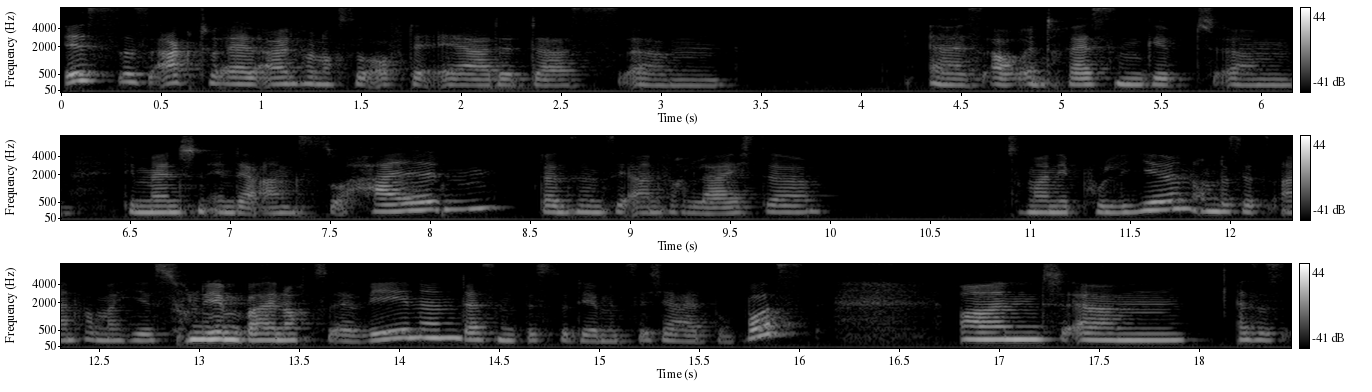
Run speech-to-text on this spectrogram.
ist es aktuell einfach noch so auf der Erde, dass ähm, es auch Interessen gibt, ähm, die Menschen in der Angst zu halten. Dann sind sie einfach leichter zu manipulieren, um das jetzt einfach mal hier so nebenbei noch zu erwähnen. Dessen bist du dir mit Sicherheit bewusst. Und ähm, es ist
